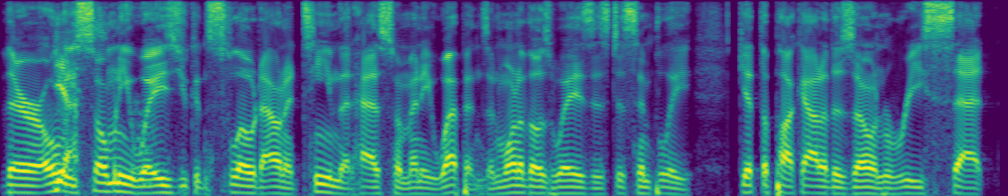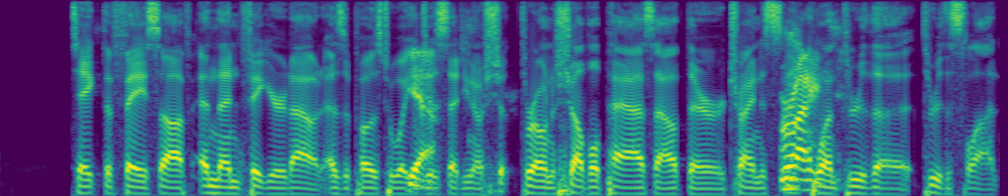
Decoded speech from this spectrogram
There are only yes. so many ways you can slow down a team that has so many weapons, and one of those ways is to simply get the puck out of the zone, reset, take the face off, and then figure it out. As opposed to what yeah. you just said, you know, sh- throwing a shovel pass out there or trying to sneak right. one through the through the slot.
